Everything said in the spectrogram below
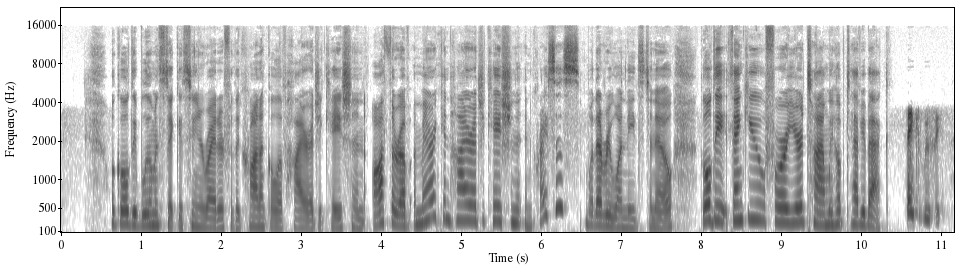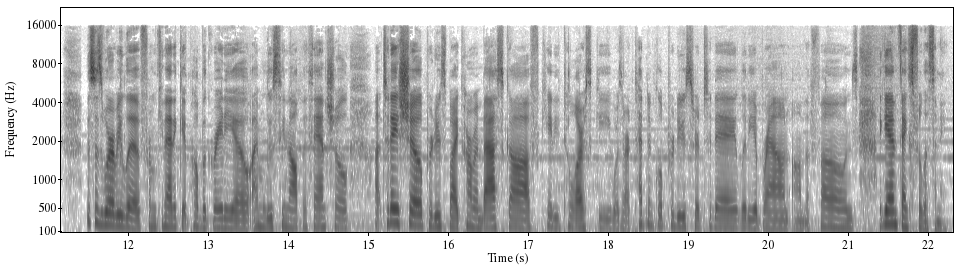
Well, Goldie Blumenstyk is senior writer for the Chronicle of Higher Education, author of American Higher Education in Crisis, What Everyone Needs to Know. Goldie, thank you for your time. We hope to have you back. Thank you, Lucy. This is Where We Live from Connecticut Public Radio. I'm Lucy Nalpathanchil. Uh, today's show produced by Carmen Baskauf. Katie Tolarski was our technical producer today. Lydia Brown on the phones. Again, thanks for listening.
